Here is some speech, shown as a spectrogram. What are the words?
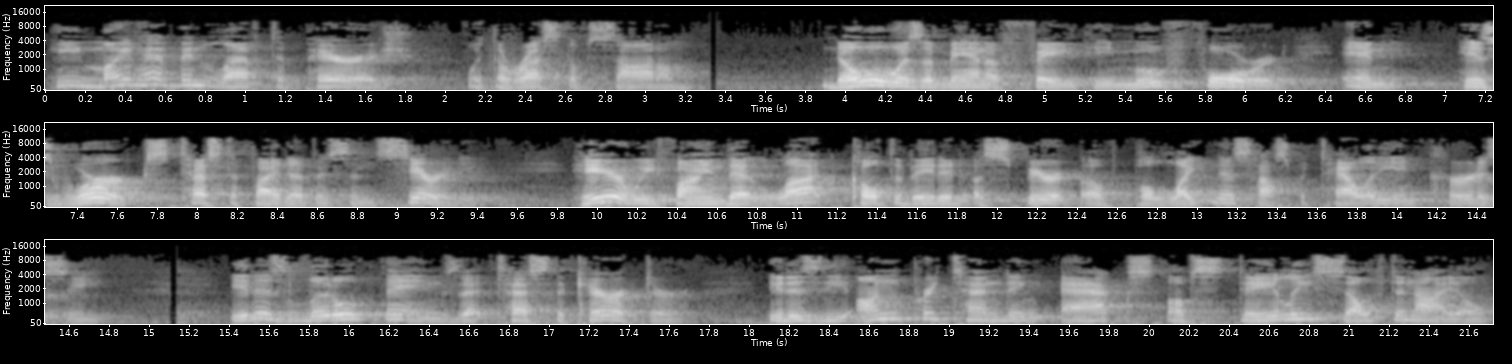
he might have been left to perish with the rest of Sodom. Noah was a man of faith. He moved forward, and his works testified of his sincerity. Here we find that Lot cultivated a spirit of politeness, hospitality, and courtesy. It is little things that test the character. It is the unpretending acts of daily self denial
